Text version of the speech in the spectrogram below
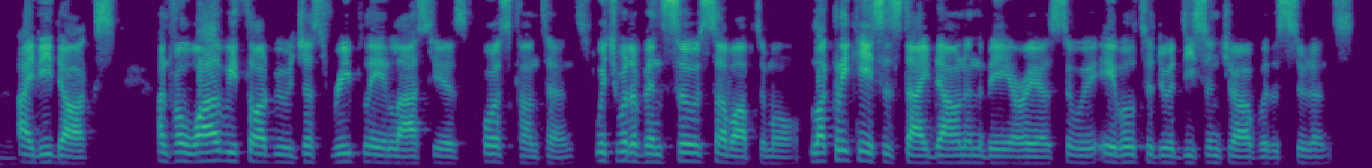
mm-hmm. ID docs. And for a while, we thought we would just replay last year's course content, which would have been so suboptimal. Luckily, cases died down in the Bay Area, so we were able to do a decent job with the students.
